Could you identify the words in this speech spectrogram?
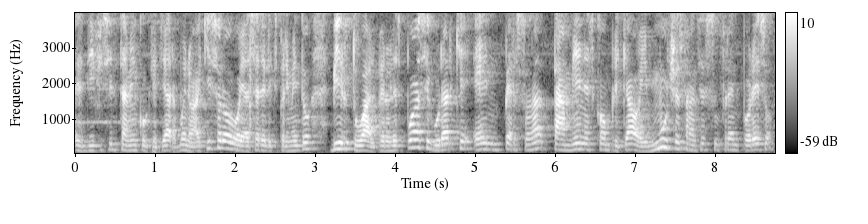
es difícil también coquetear. Bueno, aquí solo voy a hacer el experimento virtual, pero les puedo asegurar que en persona también es complicado y muchos franceses sufren por eso,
